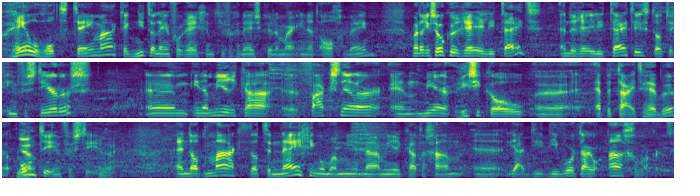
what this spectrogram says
heel hot thema. Ik denk niet alleen voor regeneratieve geneeskunde, maar in het algemeen. Maar er is ook een realiteit. En de realiteit is dat de investeerders um, in Amerika uh, vaak sneller en meer risico-appetite hebben om ja. te investeren. Ja. En dat maakt dat de neiging om naar Amerika te gaan, uh, ja, die, die wordt daar aangewakkerd.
